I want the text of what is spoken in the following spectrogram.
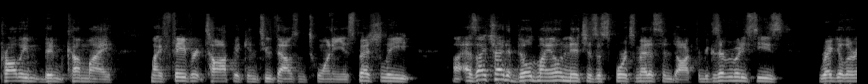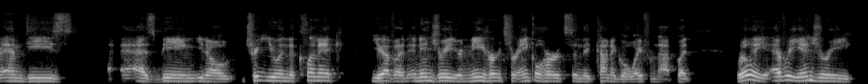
probably become my my favorite topic in 2020, especially uh, as I try to build my own niche as a sports medicine doctor, because everybody sees regular MDs as being, you know, treat you in the clinic, you have an, an injury, your knee hurts or ankle hurts, and they kind of go away from that. But really, every injury,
